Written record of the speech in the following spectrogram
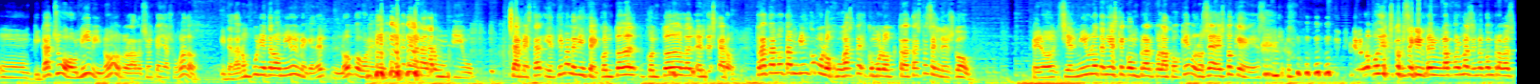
un Pikachu o un Eevee, ¿no? O la versión que hayas jugado. Y te dan un puñetero mío y me quedé loco, porque digo, ¿cómo te van a dar un Mew? O sea, me está... Y encima me dice, con todo, con todo el el descaro, trátalo tan bien como lo jugaste, como lo trataste en Let's Go. Pero si el Mew lo tenías que comprar con la Pokéball, o sea, ¿esto qué es? que no podías conseguir de ninguna forma si no comprabas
